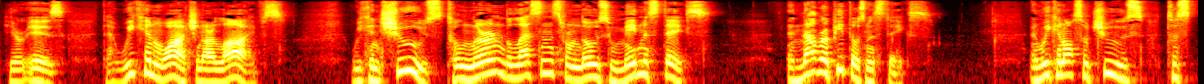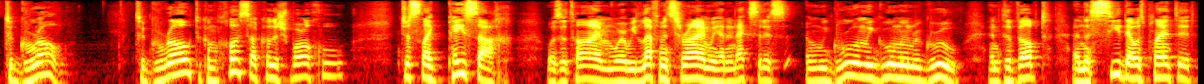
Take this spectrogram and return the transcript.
here is that we can watch in our lives, we can choose to learn the lessons from those who made mistakes and not repeat those mistakes. And we can also choose to, to grow, to grow, to come close to Baruch Hu, just like Pesach was a time where we left Mitzrayim, we had an exodus, and we grew and we grew and we grew, and developed, and the seed that was planted,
